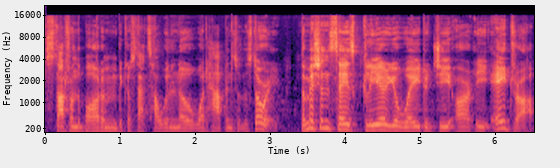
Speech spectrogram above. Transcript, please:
start from the bottom because that's how we'll know what happens in the story. The mission says clear your way to GRE airdrop.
